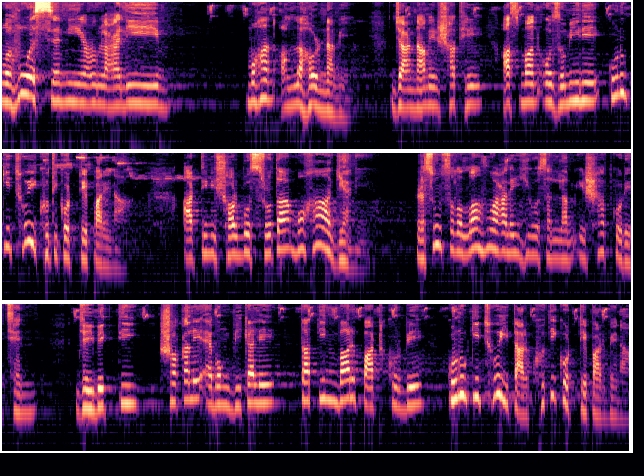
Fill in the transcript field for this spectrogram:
وهو السميع العليم মহান আল্লাহর নামে যার নামের সাথে আসমান ও জমিনে কোনো কিছুই ক্ষতি করতে পারে না আর তিনি সর্বশ্রোতা মহাজ্ঞানী রসুল সাল আলহি ওসাল্লাম ইরশাদ করেছেন যেই ব্যক্তি সকালে এবং বিকালে তা তিনবার পাঠ করবে কোনো কিছুই তার ক্ষতি করতে পারবে না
